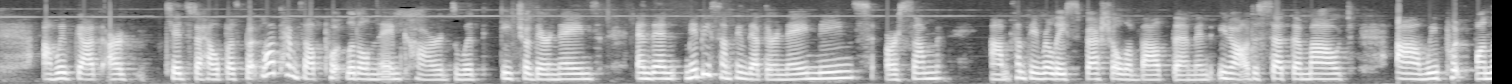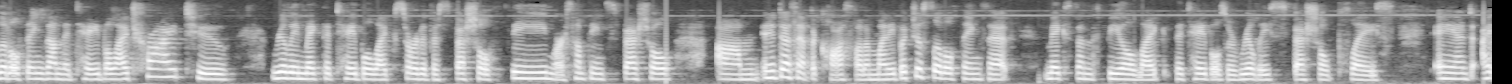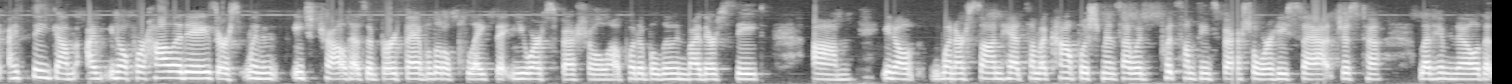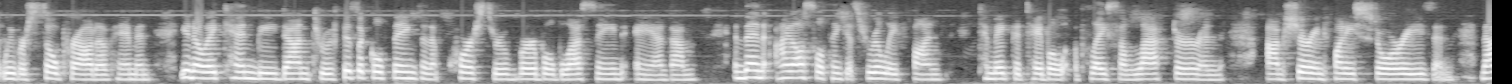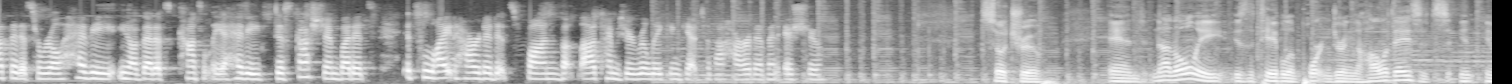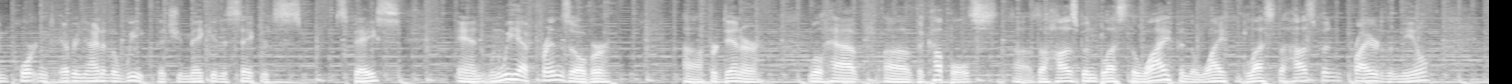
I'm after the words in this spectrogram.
uh, we've got our kids to help us, but a lot of times I'll put little name cards with each of their names, and then maybe something that their name means or some um, something really special about them. And, you know, I'll just set them out. Um, we put fun little things on the table. I try to really make the table like sort of a special theme or something special. Um, and it doesn't have to cost a lot of money, but just little things that makes them feel like the table's a really special place. And I, I think, um, I, you know, for holidays or when each child has a birthday, I have a little plate that you are special. I'll put a balloon by their seat. Um, you know, when our son had some accomplishments, I would put something special where he sat just to let him know that we were so proud of him. And, you know, it can be done through physical things and, of course, through verbal blessing. And, um, and then I also think it's really fun to make the table a place of laughter and um, sharing funny stories. And not that it's a real heavy you know that it's constantly a heavy discussion but it's it's lighthearted it's fun but a lot of times you really can get to the heart of an issue. So true. And not only is the table important during the holidays it's important every night of the week that you make it a sacred space. And when we have friends over uh, for dinner we'll have uh, the couples, uh, the husband bless the wife, and the wife bless the husband prior to the meal.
